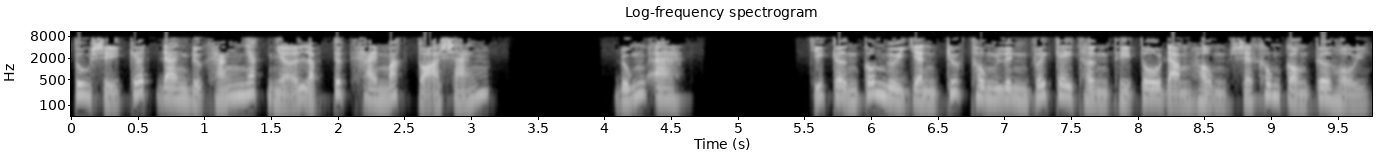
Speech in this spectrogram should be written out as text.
Tu sĩ kết đang được hắn nhắc nhở lập tức hai mắt tỏa sáng. Đúng a. Chỉ cần có người dành trước thông linh với cây thần thì Tô Đạm Hồng sẽ không còn cơ hội.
